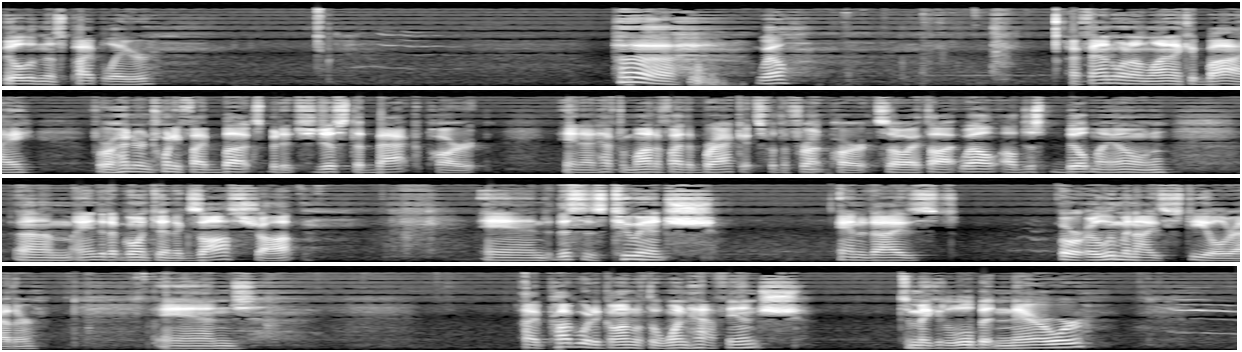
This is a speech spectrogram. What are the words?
building this pipe layer. Well, I found one online I could buy for 125 bucks, but it's just the back part, and I'd have to modify the brackets for the front part. So I thought, well, I'll just build my own. Um, I ended up going to an exhaust shop, and this is two inch anodized or aluminized steel rather, and I probably would have gone with the one half inch to make it a little bit narrower,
